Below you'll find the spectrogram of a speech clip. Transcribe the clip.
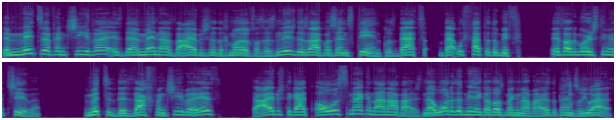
The mitzvah von Shiva is the min as the Eibisch, dich Moisel. It's nicht the Sache, was Tien, because that's, that we had to do before. That's not the worst thing with Shiva. The mitzvah, the Sache von Shiva is, the the always smack and not have Now, what does it mean, always smack and not have Depends who you ask.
